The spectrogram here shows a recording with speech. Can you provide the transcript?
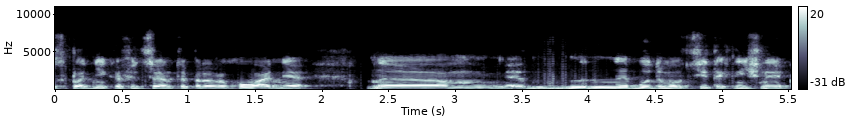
складні коефіцієнти перерахування. Ем, не будемо в ці технічні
